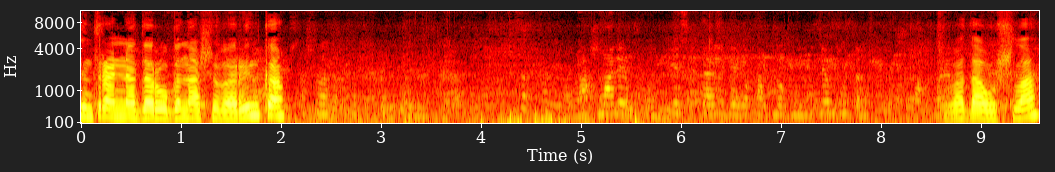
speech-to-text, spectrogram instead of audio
Центральная дорога нашего рынка. Вода ушла.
